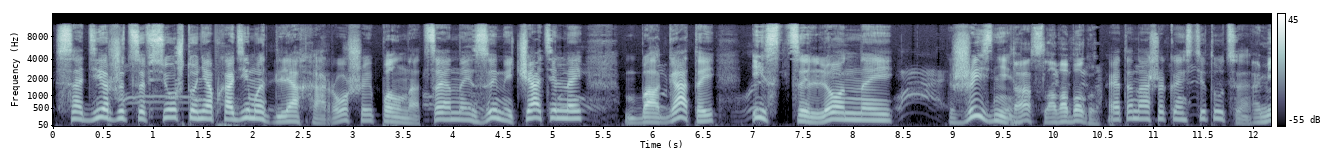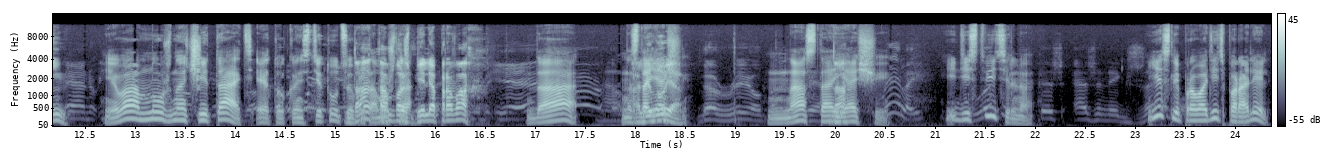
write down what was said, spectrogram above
содержится все, что необходимо для хорошей, полноценной, замечательной, богатой, исцеленной жизни. Да, слава Богу. Это наша Конституция. Аминь. И вам нужно читать эту Конституцию, Да, потому там что... ваш Биль о правах. Да, настоящий. Аллилуйя. Настоящий. И действительно, если проводить параллель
